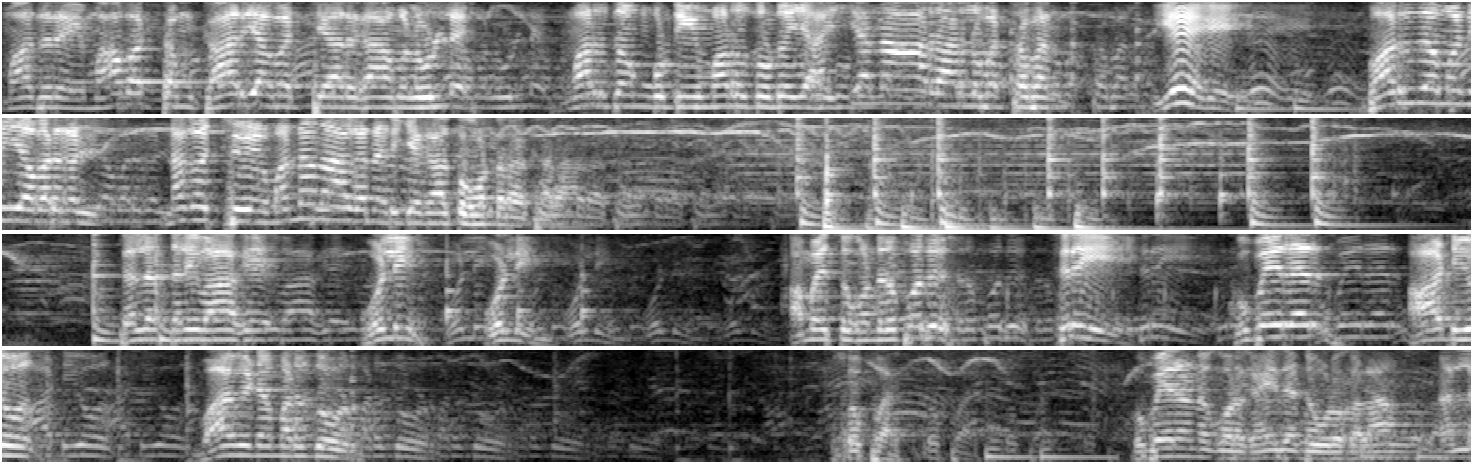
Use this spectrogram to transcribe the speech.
மதுரை மாவட்டம் காரியாவட்டி அருகாமல் உள்ள. மருதங்குடி மருதுடைய ஐயனார் அருள்பற்றவன். ஏ மருதமணி அவர்கள் நகைச்சுவை மன்னனாக நடிக்க காத்துக் கொண்டிருக்கிறார். தெல்ல தெளிவாக ஒளி ஒளி. அமைத்துக் கொண்டிருப்பது ஸ்ரீ குபேரர் ஆடியோஸ். வாவிடமருதூர் சூப்பர். குபேரனுக்கு ஒரு கைதட்டு கொடுக்கலாம். நல்ல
